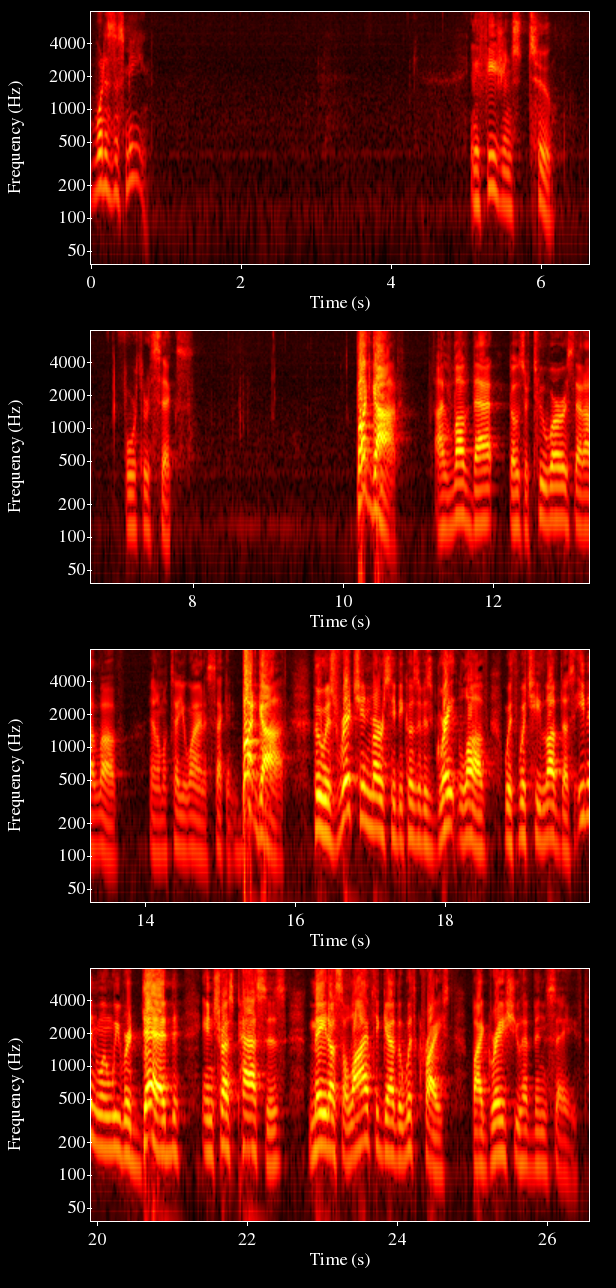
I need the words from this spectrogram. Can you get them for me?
what does this mean? In Ephesians 2 4 through 6, but God. I love that. Those are two words that I love. And I'm going to tell you why in a second. But God, who is rich in mercy because of his great love with which he loved us, even when we were dead in trespasses, made us alive together with Christ. By grace you have been saved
